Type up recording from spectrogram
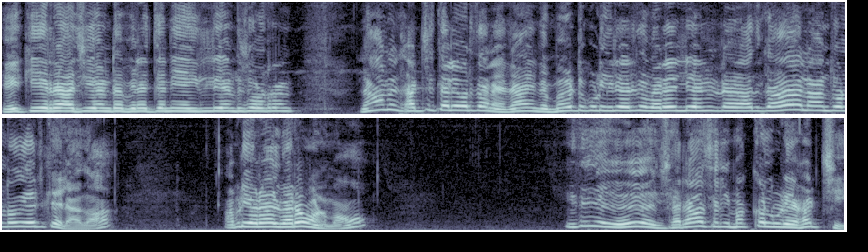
ஏக்கிய ராஜ்யம் என்ற பிரச்சனையே இல்லை என்று சொல்கிறேன் நானும் கட்சித் தலைவர் தானே. நான் இந்த மேட்டுக்குடியிலேருந்து வர இல்லைன்ற அதுக்காக நான் சொல்கிறது ஏற்கலாதா? அப்படி ஒரு ஆள் வர வேணுமோ? இது சராசரி மக்களுடைய கட்சி.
